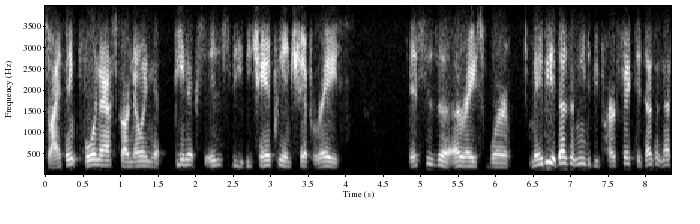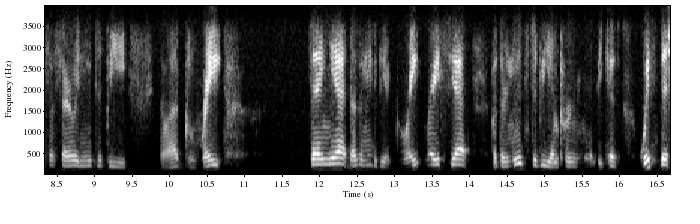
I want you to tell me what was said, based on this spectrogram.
so I think for NASCAR knowing that Phoenix is the the championship race this is a, a race where maybe it doesn't need to be perfect. It doesn't necessarily need to be know, a great thing yet. It doesn't need to be a great race yet, but there needs to be improvement because with this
